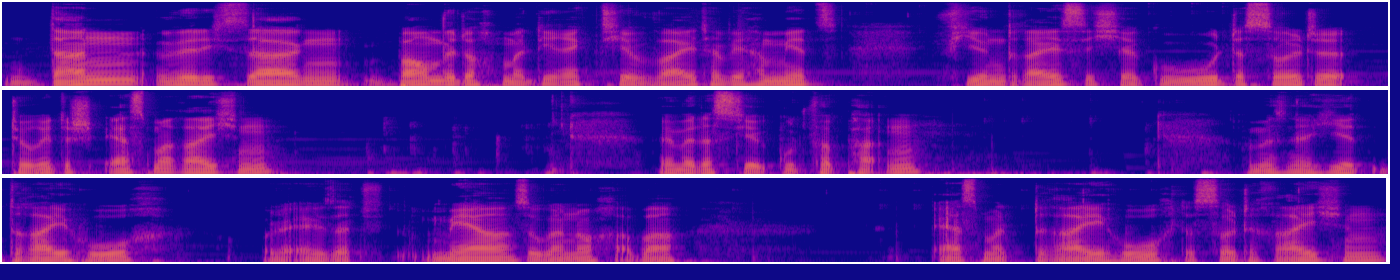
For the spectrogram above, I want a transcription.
Dann würde ich sagen, bauen wir doch mal direkt hier weiter. Wir haben jetzt 34, ja gut. Das sollte theoretisch erstmal reichen. Wenn wir das hier gut verpacken. Wir müssen ja hier drei hoch. Oder eher gesagt mehr sogar noch, aber erstmal drei hoch. Das sollte reichen.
